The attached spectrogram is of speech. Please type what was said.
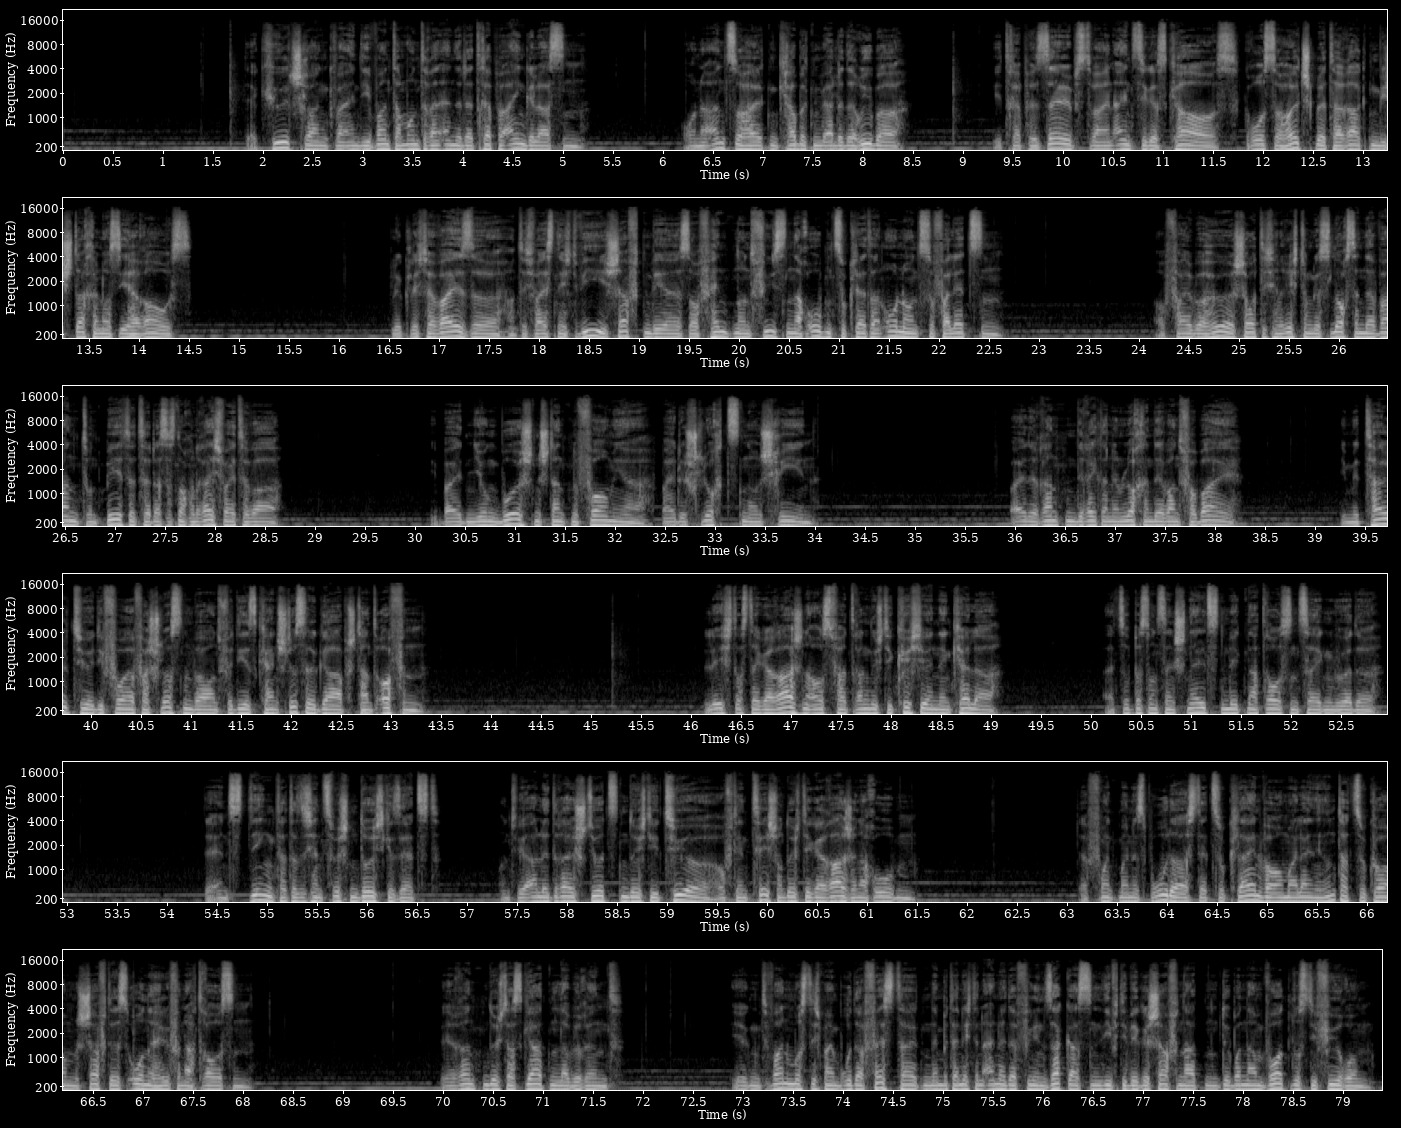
Der Kühlschrank war in die Wand am unteren Ende der Treppe eingelassen. Ohne anzuhalten, krabbelten wir alle darüber. Die Treppe selbst war ein einziges Chaos, große Holzsplitter ragten wie Stacheln aus ihr heraus. Glücklicherweise, und ich weiß nicht wie, schafften wir es, auf Händen und Füßen nach oben zu klettern, ohne uns zu verletzen. Auf halber Höhe schaute ich in Richtung des Lochs in der Wand und betete, dass es noch in Reichweite war. Die beiden jungen Burschen standen vor mir, beide schluchzten und schrien. Beide rannten direkt an dem Loch in der Wand vorbei. Die Metalltür, die vorher verschlossen war und für die es keinen Schlüssel gab, stand offen. Licht aus der Garagenausfahrt drang durch die Küche in den Keller, als ob es uns den schnellsten Weg nach draußen zeigen würde. Der Instinkt hatte sich inzwischen durchgesetzt und wir alle drei stürzten durch die Tür, auf den Tisch und durch die Garage nach oben. Der Freund meines Bruders, der zu klein war, um allein hinunterzukommen, schaffte es ohne Hilfe nach draußen. Wir rannten durch das Gartenlabyrinth. Irgendwann musste ich meinen Bruder festhalten, damit er nicht in eine der vielen Sackgassen lief, die wir geschaffen hatten, und übernahm wortlos die Führung.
